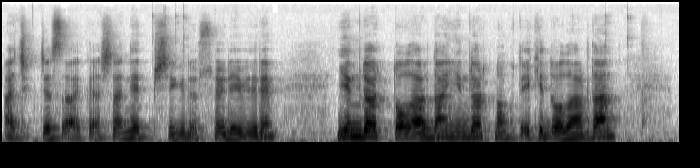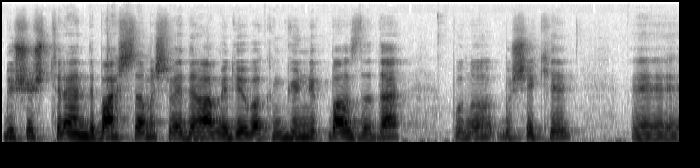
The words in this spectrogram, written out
açıkçası arkadaşlar net bir şekilde söyleyebilirim. 24 dolardan 24.2 dolardan düşüş trendi başlamış ve devam ediyor. Bakın günlük bazda da bunu bu şekil e,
